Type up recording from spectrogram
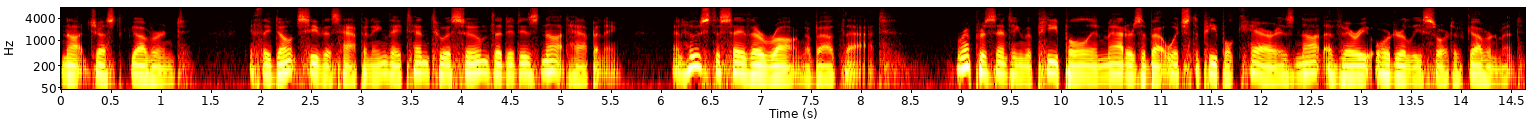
not just governed. If they don't see this happening, they tend to assume that it is not happening. And who's to say they're wrong about that? Representing the people in matters about which the people care is not a very orderly sort of government.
